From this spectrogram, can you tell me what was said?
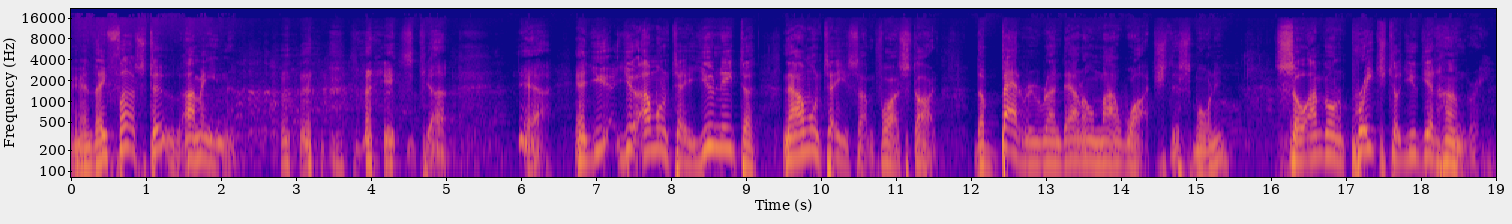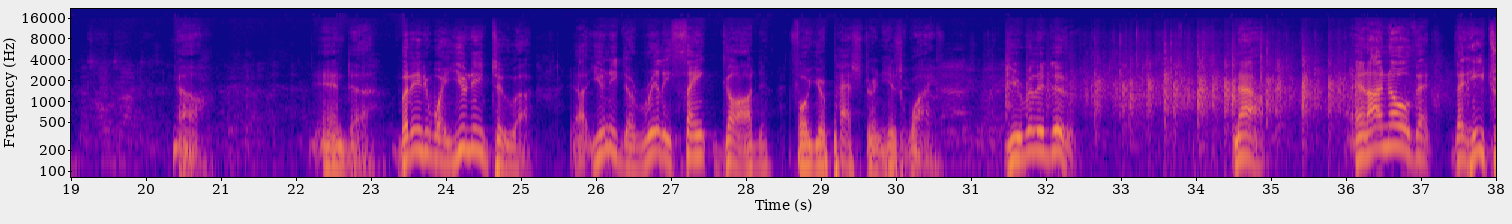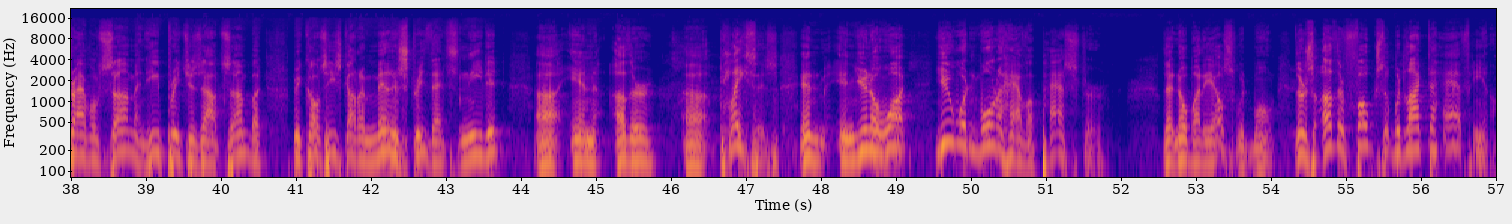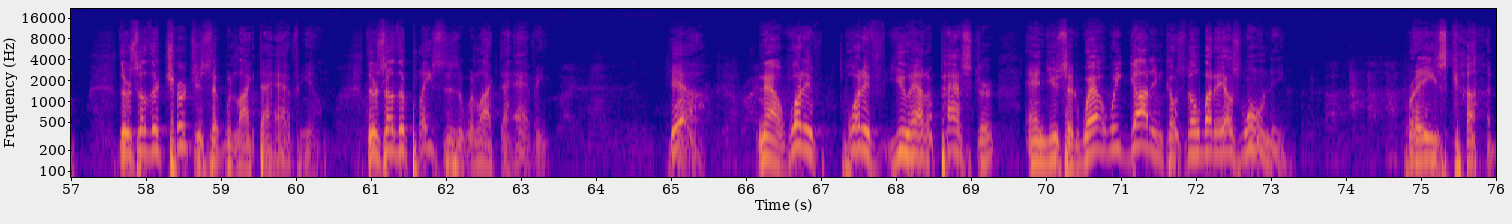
And they fuss too. I mean, praise God. Yeah. And you, you, I want to tell you, you need to. Now, I want to tell you something before I start. The battery run down on my watch this morning, so I'm going to preach till you get hungry. No. And uh, but anyway, you need to uh, uh, you need to really thank God for your pastor and his wife. You really do. Now, and I know that, that he travels some and he preaches out some, but because he's got a ministry that's needed uh, in other uh, places. And, and you know what? You wouldn't want to have a pastor that nobody else would want. There's other folks that would like to have him. There's other churches that would like to have him. There's other places that would like to have him. Yeah. Now, what if what if you had a pastor and you said, "Well, we got him because nobody else wanted him." Praise God.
